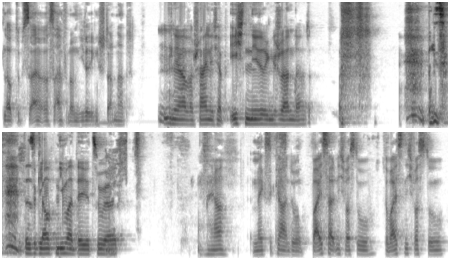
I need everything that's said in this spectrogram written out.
glaube, du bist einfach, einfach noch einen niedrigen Standard. Ja, wahrscheinlich habe ich einen niedrigen Standard. das, das glaubt niemand, der hier zuhört. Ja, Mexikan, du weißt halt nicht, was du, du weißt nicht, was du,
